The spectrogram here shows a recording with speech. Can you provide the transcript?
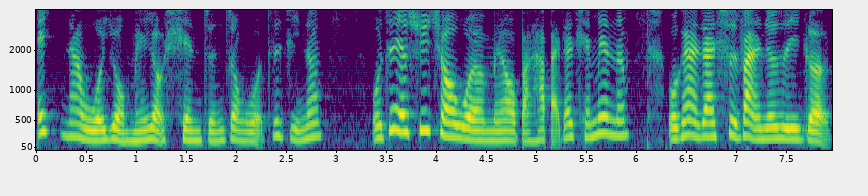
诶，那我有没有先尊重我自己呢？我自己的需求，我有没有把它摆在前面呢？我刚才在示范的就是一个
